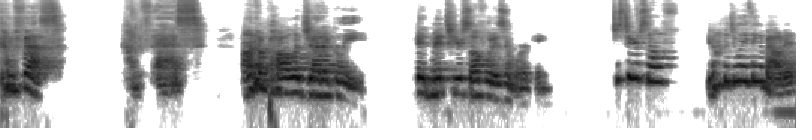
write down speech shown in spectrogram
confess. Confess. Unapologetically admit to yourself what isn't working. Just to yourself. You don't have to do anything about it.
